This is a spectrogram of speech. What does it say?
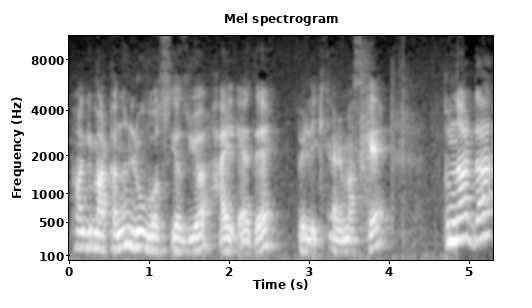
hangi markanın? Luvos yazıyor. Heil Erde. Böyle iki tane maske. Bunlar da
